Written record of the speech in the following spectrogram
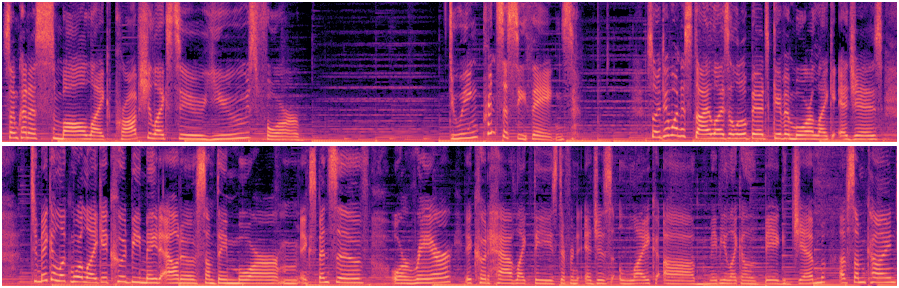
some kind of small, like, prop she likes to use for doing princessy things. So I do want to stylize a little bit, give it more, like, edges to make it look more like it could be made out of something more um, expensive or rare. It could have like these different edges, like uh, maybe like a big gem of some kind.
